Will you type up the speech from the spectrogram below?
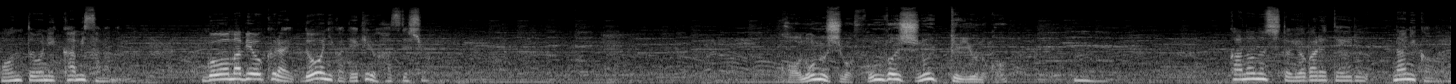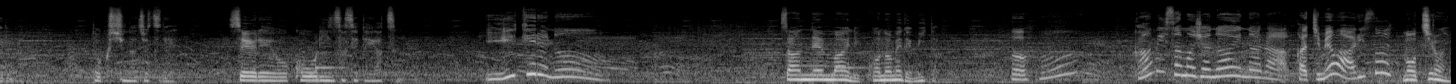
本当に神様ならゴーマ病くらいどうにかできるはずでしょカノ主は存在しないっていうのか？うんカノ主と呼ばれている何かはいる。特殊な術で精霊を降臨させた奴。が言い切るな。3年前にこの目で見た。ほほ神様じゃないなら勝ち目はありそう。もちろん。よ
